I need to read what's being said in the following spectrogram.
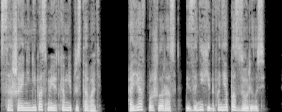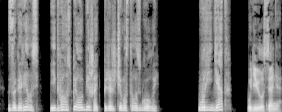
Саша они не посмеют ко мне приставать. А я в прошлый раз из-за них едва не опозорилась. Загорелась и едва успела убежать, прежде чем осталась голой». «Вредят?» — удивилась Аня.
